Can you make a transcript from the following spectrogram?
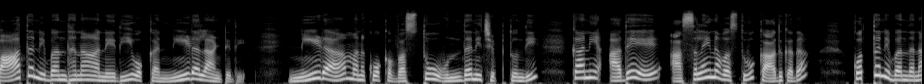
పాత నిబంధన అనేది ఒక నీడలాంటిది. నీడ మనకు ఒక వస్తువు ఉందని చెప్తుంది. కాని అదే అసలైన వస్తువు కాదు కదా? కొత్త నిబంధన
